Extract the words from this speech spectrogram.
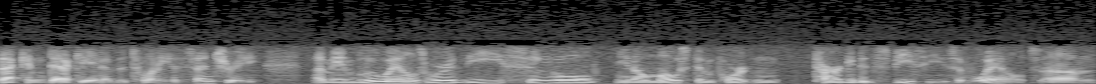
second decade of the 20th century, I mean, blue whales were the single, you know, most important targeted species of whales. Um,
